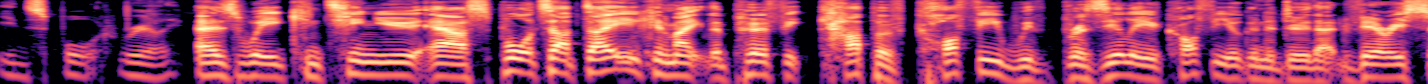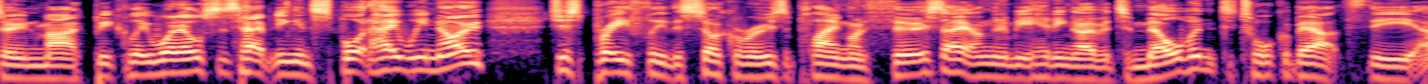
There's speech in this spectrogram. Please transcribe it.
in sport, really. As we continue our sports update, you can make the perfect cup of coffee with Brasilia coffee. You're going to do that very soon, Mark Bickley. What else is happening in sport? Hey, we know just briefly the Socceroos are playing on Thursday. I'm going to be heading over to Melbourne to talk about the uh,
